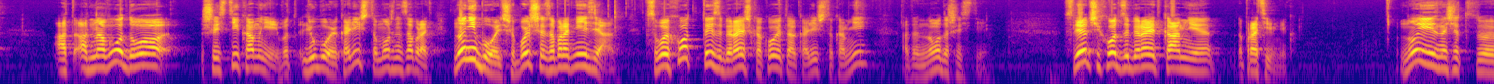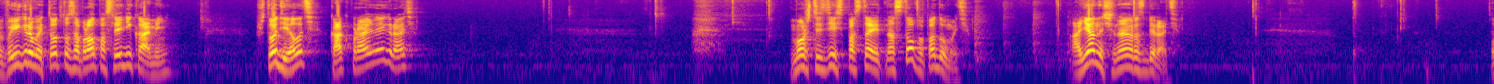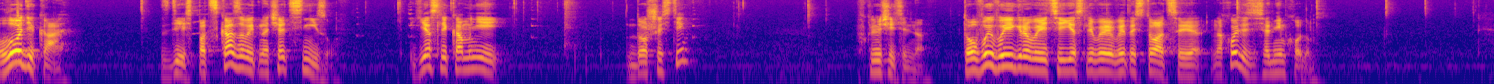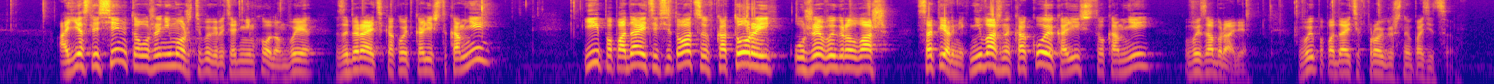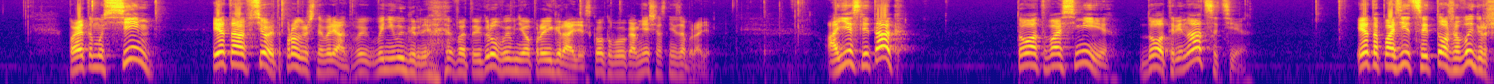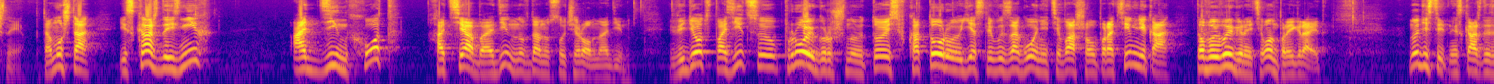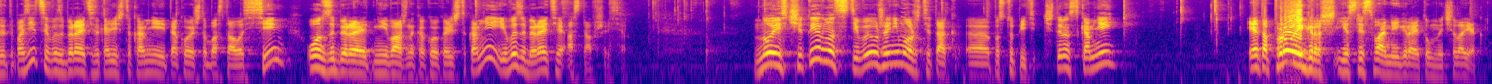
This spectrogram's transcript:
от 1 до 6 камней. Вот любое количество можно забрать. Но не больше. Больше забрать нельзя. В свой ход ты забираешь какое-то количество камней от 1 до 6. В следующий ход забирает камни противник. Ну и, значит, выигрывает тот, кто забрал последний камень. Что делать? Как правильно играть? Можете здесь поставить на стоп и подумать. А я начинаю разбирать. Логика здесь подсказывает начать снизу. Если камней до 6 включительно, то вы выигрываете, если вы в этой ситуации находитесь одним ходом. А если 7, то уже не можете выиграть одним ходом. Вы забираете какое-то количество камней и попадаете в ситуацию, в которой уже выиграл ваш соперник. Неважно, какое количество камней вы забрали. Вы попадаете в проигрышную позицию. Поэтому 7 это все, это проигрышный вариант. Вы, вы не выиграли в эту игру, вы в нее проиграли, сколько бы вы ко мне сейчас не забрали. А если так, то от 8 до 13 это позиции тоже выигрышные, потому что из каждой из них один ход, хотя бы один, ну в данном случае ровно один, ведет в позицию проигрышную, то есть в которую, если вы загоните вашего противника, то вы выиграете, он проиграет. Но ну, действительно, из каждой из этой позиции вы забираете количество камней такое, чтобы осталось 7. Он забирает неважно какое количество камней, и вы забираете оставшиеся. Но из 14 вы уже не можете так э, поступить. 14 камней — это проигрыш, если с вами играет умный человек.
